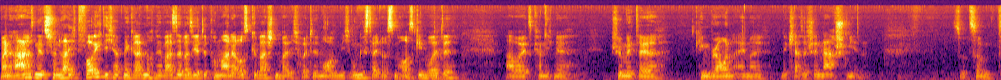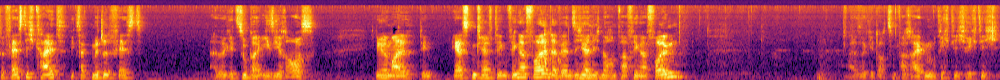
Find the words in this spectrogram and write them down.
Meine Haare sind jetzt schon leicht feucht. Ich habe mir gerade noch eine wasserbasierte Pomade ausgewaschen, weil ich heute Morgen nicht umgestylt aus dem Haus gehen wollte. Aber jetzt kann ich mir schön mit der King Brown einmal eine klassische nachschmieren. So zum, zur Festigkeit, wie gesagt mittelfest, also geht super easy raus. Ich nehme mal den ersten kräftigen Finger voll, da werden sicherlich noch ein paar Finger folgen. Also geht auch zum Verreiben richtig, richtig,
